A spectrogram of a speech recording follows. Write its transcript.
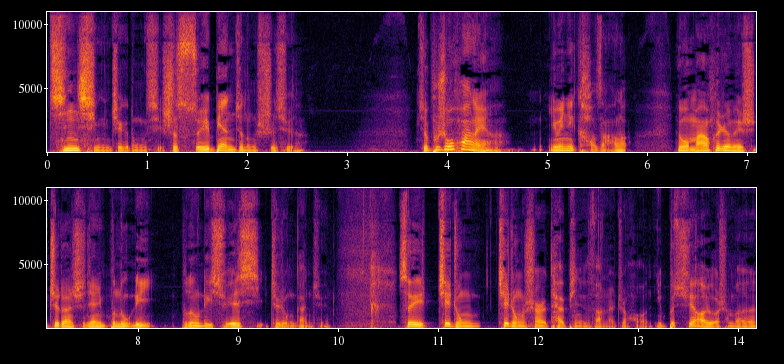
亲情这个东西是随便就能失去的，就不说话了呀，因为你考砸了。因为我妈会认为是这段时间你不努力，不努力学习这种感觉。所以这种这种事儿太频繁了之后，你不需要有什么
